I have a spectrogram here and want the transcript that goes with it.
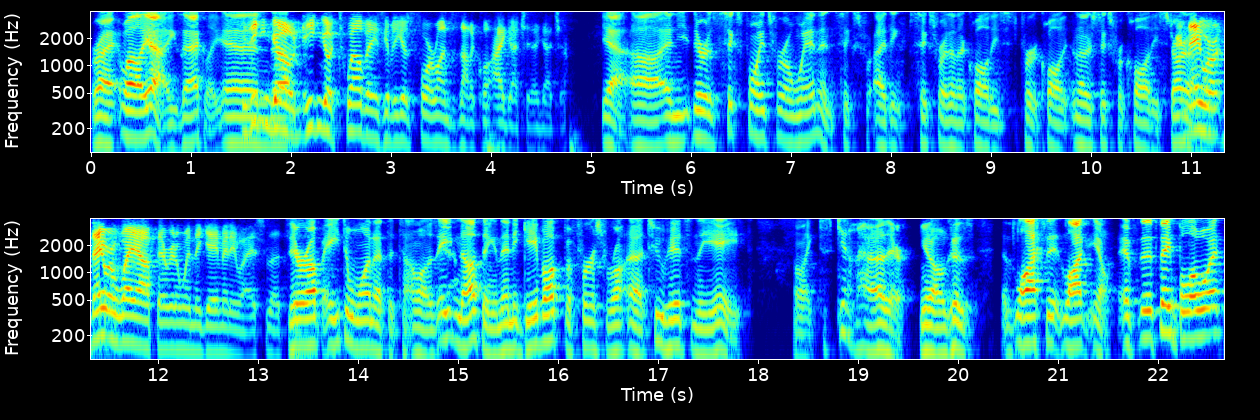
Right. Well, yeah, exactly. Because he can go, uh, he can go twelve innings, but he goes four runs. It's not a call. I got you. I got you. Yeah, uh, and there was six points for a win, and six, I think, six for another quality for quality, another six for quality start. And they were they were way up. They were going to win the game anyway. So that's they were up eight to one at the time. Well, it was eight nothing, and then he gave up the first run, uh, two hits in the eighth. I'm like, just get him out of there, you know, because it locks it lock. You know, if if they blow it,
